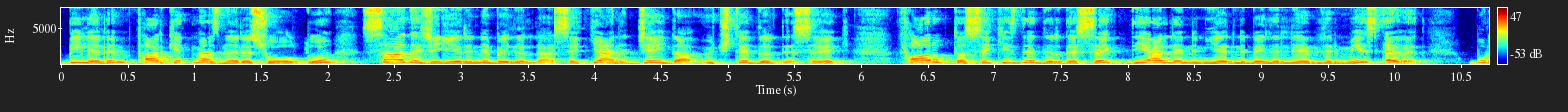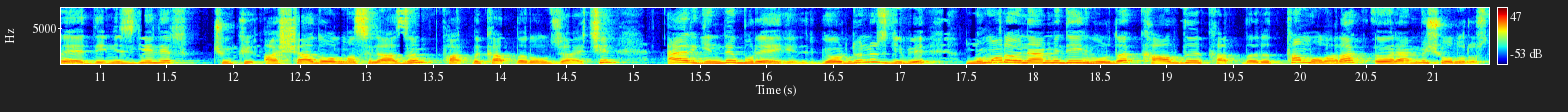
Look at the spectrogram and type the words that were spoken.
bilelim fark etmez neresi olduğu. Sadece yerini belirlersek yani Ceyda 3'tedir desek, Faruk da 8'dedir desek diğerlerinin yerini belirleyebilir miyiz? Evet. Buraya Deniz gelir. Çünkü aşağıda olması lazım. Farklı katlar olacağı için. Ergin de buraya gelir. Gördüğünüz gibi numara önemli değil burada. Kaldığı katları tam olarak öğrenmiş oluruz.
